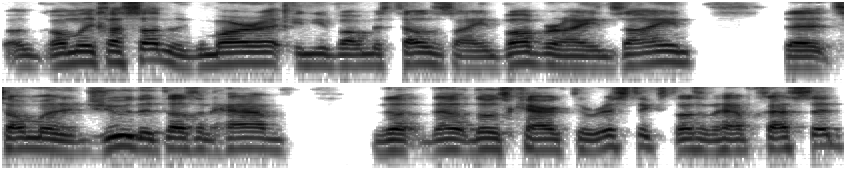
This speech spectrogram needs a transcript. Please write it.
Gomli Chasad. The Gemara in Yavamas tells us, Ayin Vav or Ayin Zayin, that someone, a Jew that doesn't have the, the, those characteristics, doesn't have chesed,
